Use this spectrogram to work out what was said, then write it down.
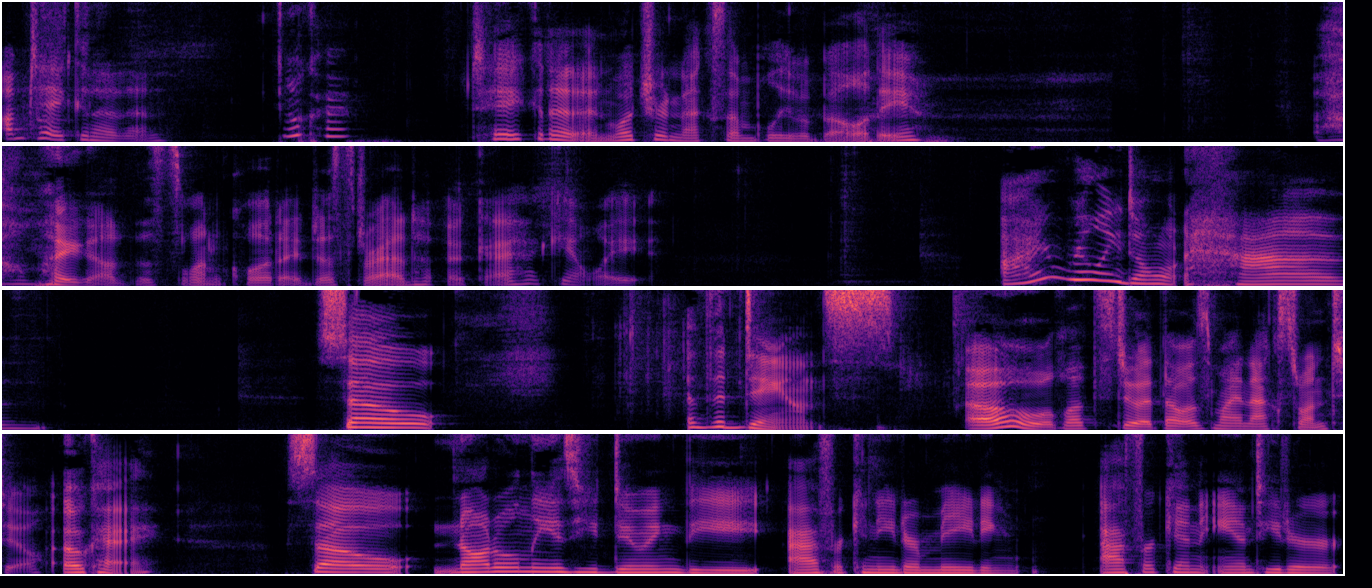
I'm taking it in. Okay. Taking it in. What's your next unbelievability? Oh my god, this one quote I just read. Okay, I can't wait. I really don't have. So, the dance. Oh, let's do it. That was my next one too. Okay. So, not only is he doing the African eater mating, African anteater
